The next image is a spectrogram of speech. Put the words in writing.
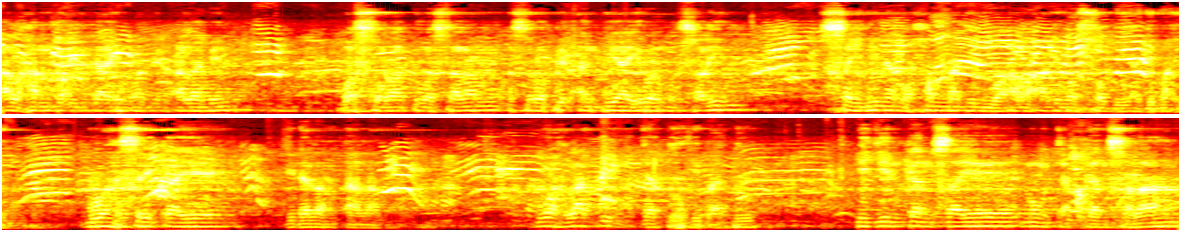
Alhamdulillahirabbil alamin. Wassalatu wassalamu asrofil anbiya'i wal mursalin Sayyidina Muhammadin wa ala alihi washabihi ajmain. Buah serikaye di dalam alam. Buah latin jatuh di batu. Izinkan saya mengucapkan salam.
